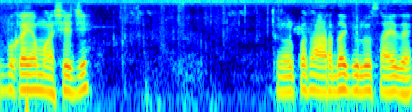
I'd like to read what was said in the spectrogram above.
बघा या माशाची. जवळपास अर्धा किलो साईज आहे.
